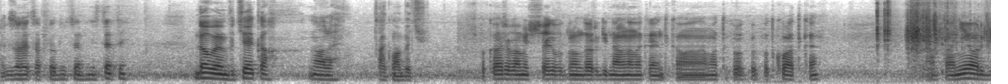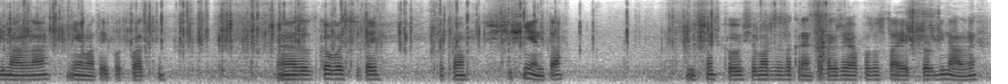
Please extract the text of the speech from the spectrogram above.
jak zaleca producent niestety. Dołem wycieka, no ale tak ma być. Pokażę wam jeszcze jak wygląda oryginalna nakrętka. Ona ma taką jakby podkładkę. A ta nieoryginalna nie ma tej podkładki. E, Dodatkowo jest tutaj taka ściśnięta i ciężko się bardzo zakręca, także ja pozostaję przy oryginalnych.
